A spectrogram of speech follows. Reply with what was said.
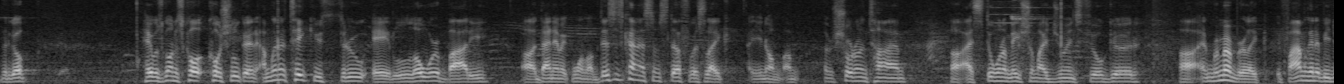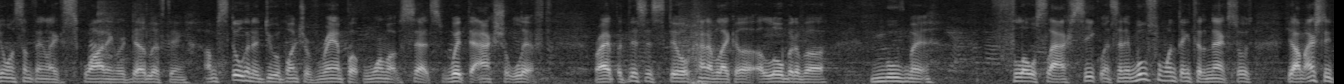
Good to go? Hey, what's going on? Coach Luka. I'm going to take you through a lower body uh, dynamic warm up. This is kind of some stuff where it's like, you know, I'm, I'm short on time. Uh, I still want to make sure my joints feel good. Uh, and remember, like if I'm going to be doing something like squatting or deadlifting, I'm still going to do a bunch of ramp up, warm up sets with the actual lift, right? But this is still kind of like a, a little bit of a movement flow slash sequence, and it moves from one thing to the next. So yeah, I'm actually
